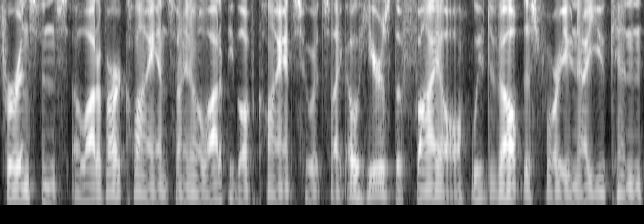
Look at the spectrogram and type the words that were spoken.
for instance, a lot of our clients, and I know a lot of people have clients who it's like, oh, here's the file. We've developed this for you. Now you can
